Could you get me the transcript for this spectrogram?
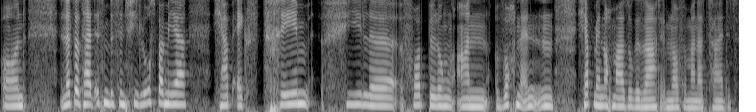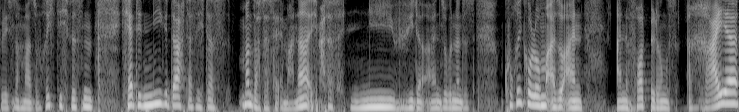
Und in letzter Zeit ist ein bisschen viel los bei mir. Ich habe extrem viele Fortbildungen an Wochenenden. Ich habe mir noch mal so gesagt im Laufe meiner Zeit, jetzt will ich es noch mal so richtig wissen. Ich hätte nie gedacht, dass ich das, man sagt das ja immer, ne? Ich mache das nie wieder ein sogenanntes Curriculum, also ein eine Fortbildungsreihe,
